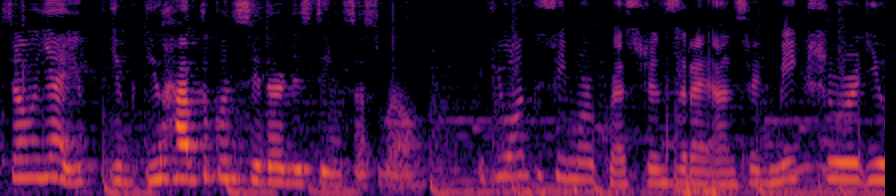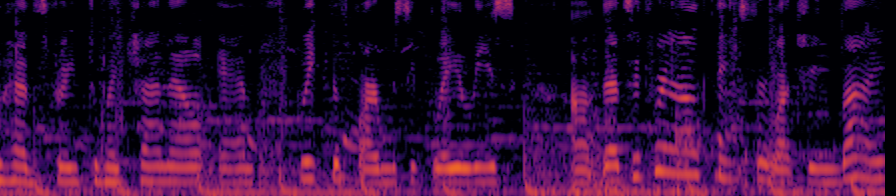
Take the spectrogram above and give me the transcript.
So yeah, you, you, you have to consider these things as well. If you want to see more questions that I answered, make sure you head straight to my channel and click the pharmacy playlist. Uh, that's it for now. Thanks for watching. Bye!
